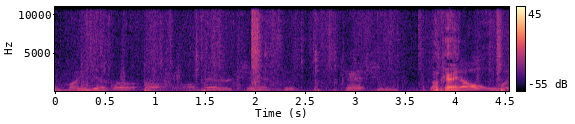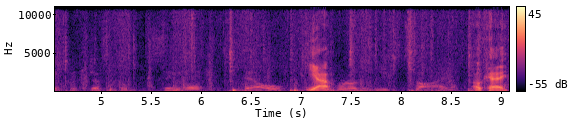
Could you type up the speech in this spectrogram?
you might have a, a, a better chance of catching the Okay. bell like with just a single bell Yeah. over on the east side. Okay.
